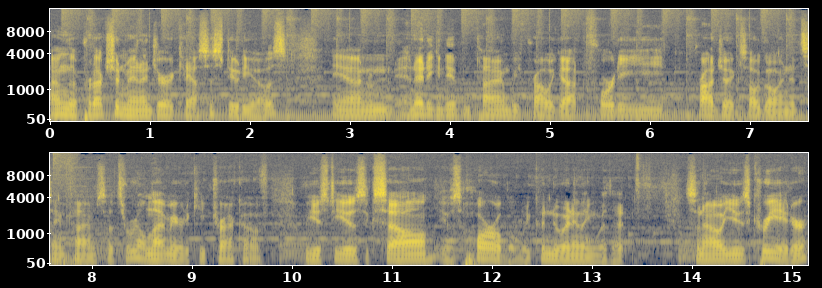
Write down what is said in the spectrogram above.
I'm the production manager at Casa Studios, and at any given time, we've probably got 40 projects all going at the same time, so it's a real nightmare to keep track of. We used to use Excel, it was horrible. We couldn't do anything with it. So now we use Creator,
